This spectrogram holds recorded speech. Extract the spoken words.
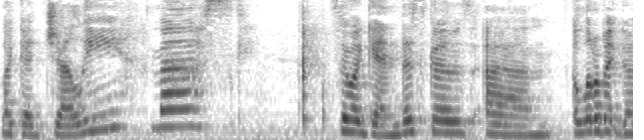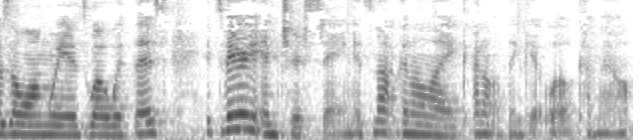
like a jelly mask. So again, this goes, um, a little bit goes a long way as well with this. It's very interesting. It's not gonna like, I don't think it will come out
